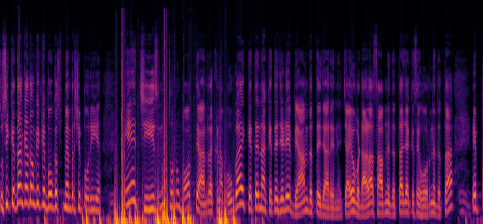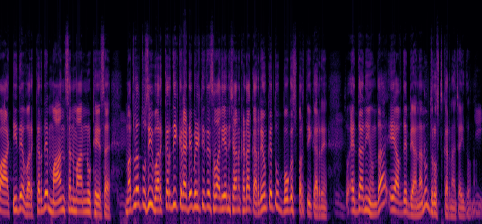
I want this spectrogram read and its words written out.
ਤੁਸੀਂ ਕਿਦਾਂ ਕਹਿ ਦੋਗੇ ਕਿ ਬੋਗਸ ਮੈਂਬਰਸ਼ਿਪ ਹੋ ਰਹੀ ਹੈ? ਇਹ ਚੀਜ਼ ਨੂੰ ਤੁਹਾਨੂੰ ਬਹੁਤ ਧਿਆਨ ਰੱਖਣਾ ਪਊਗਾ। ਇਹ ਕਿਤੇ ਨਾ ਕਿਤੇ ਜਿਹੜੇ ਬਿਆਨ ਦਿੱਤੇ ਜਾ ਰਹੇ ਨੇ, ਚਾਹੇ ਉਹ ਵਡਾਲਾ ਸਾਹਿਬ ਨੇ ਦਿੱਤਾ ਜਾਂ ਕਿਸੇ ਹੋਰ ਨੇ ਦਿੱਤਾ, ਇਹ ਪਾਰਟੀ ਦੇ ਵਰਕਰ ਦੇ ਮਾਨ ਸਨਮਾਨ ਨੂੰ ਠੇਸ ਹੈ। ਮਤਲਬ ਤੁਸੀਂ ਵਰਕਰ ਦੀ ਕ੍ਰੈਡੀਬਿਲਟੀ ਤੇ ਸਵਾਲੀਆ ਨਿਸ਼ਾਨ ਖੜਾ ਕਰ ਰਹੇ ਹੋ ਕਿ ਤੂੰ ਬੋਗਸ ਭਰਤੀ ਕਰ ਰਿਹਾ ਸੋ ਐਦਾਂ ਨਹੀਂ ਹੁੰਦਾ। ਇਹ ਆਪਦੇ ਬਿਆਨਾਂ ਨੂੰ ਦਰੁਸਤ ਕਰਨਾ ਚਾਹੀਦਾ ਉਹਨਾਂ ਨੂੰ।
